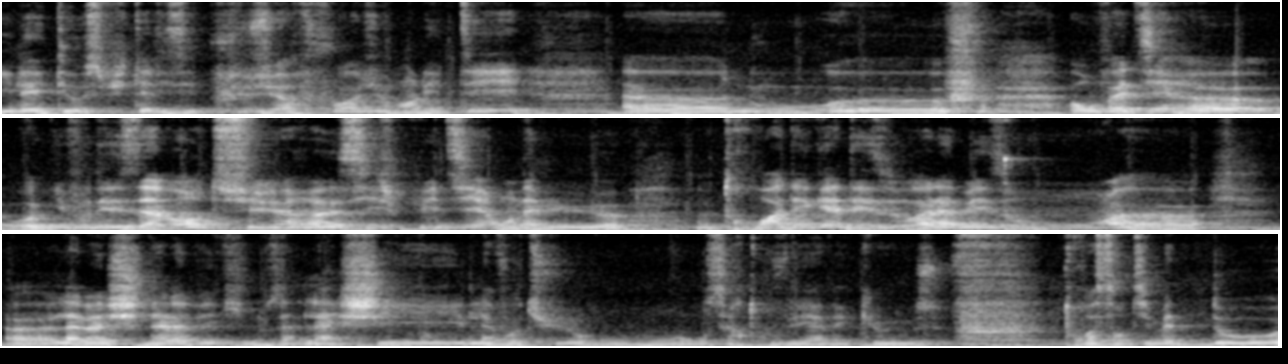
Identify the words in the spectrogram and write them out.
Il a été hospitalisé plusieurs fois durant l'été. Euh, nous, euh, on va dire au niveau des aventures, si je puis dire, on a eu trois dégâts des eaux à la maison, la machine à laver qui nous a lâché, la voiture où on s'est retrouvé avec 3 cm d'eau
